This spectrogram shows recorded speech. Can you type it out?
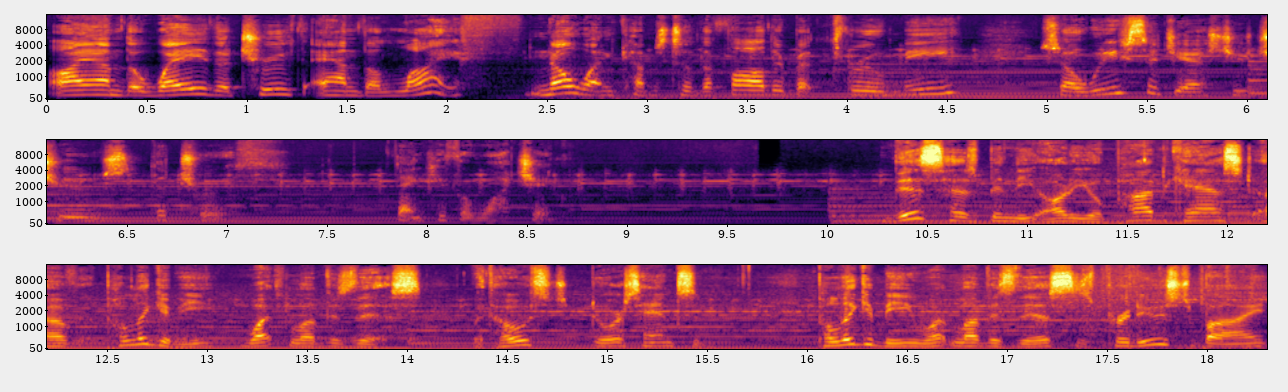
I am the way, the truth, and the life. No one comes to the Father but through me, so we suggest you choose the truth. Thank you for watching. This has been the audio podcast of Polygamy What Love Is This with host Doris Hanson. Polygamy What Love Is This is produced by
